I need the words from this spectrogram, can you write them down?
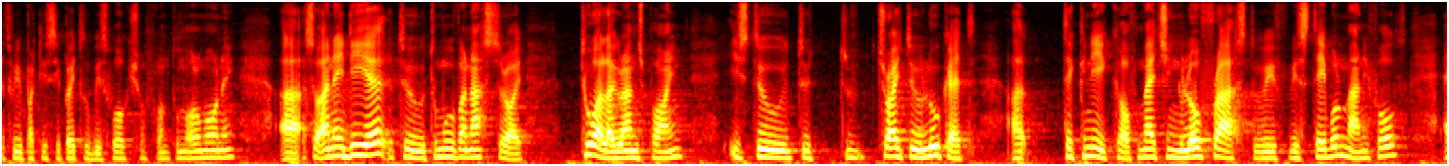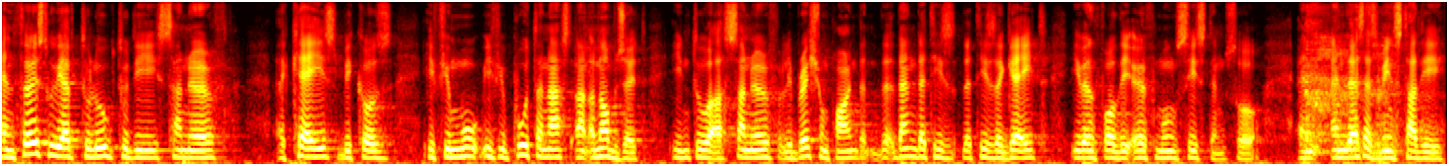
that will participate to this workshop from tomorrow morning. Uh, so an idea to, to move an asteroid to a Lagrange point is to, to, to try to look at a technique of matching low thrust with, with stable manifolds. And first we have to look to the Sun-Earth uh, case because if you, move, if you put an, an object into a Sun-Earth libration point, then that is, that is a gate even for the Earth-Moon system. So, and, and that has been studied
